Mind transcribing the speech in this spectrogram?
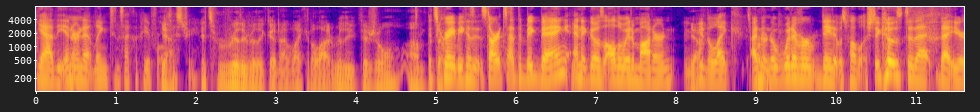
yeah the internet linked encyclopedia of world Yeah. history It's really really good. I like it a lot. Really visual. Um, but it's the- great because it starts at the big bang and it goes all the way to modern Yeah. you know like i don't know whatever date it was published it goes to that that year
